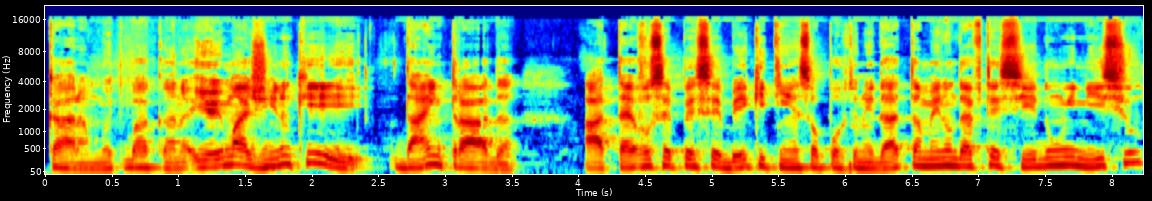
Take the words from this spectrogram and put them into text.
Cara, muito bacana. E eu imagino que da entrada até você perceber que tinha essa oportunidade também não deve ter sido um início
